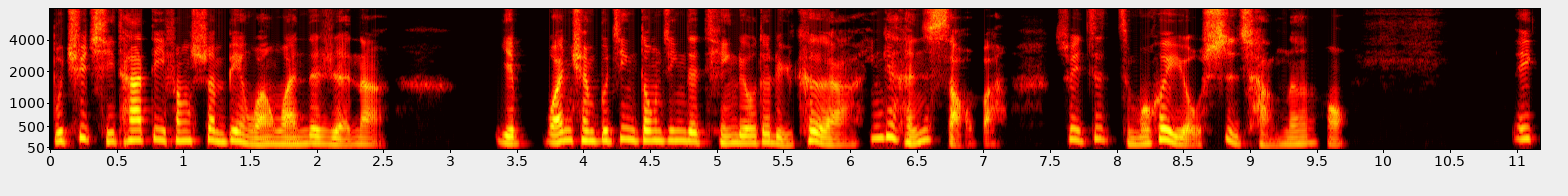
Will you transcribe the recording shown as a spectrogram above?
不去其他地方顺便玩玩的人呐、啊，也完全不进东京的停留的旅客啊，应该很少吧？所以这怎么会有市场呢？哦，诶。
